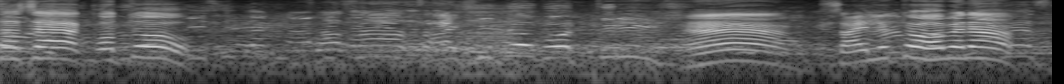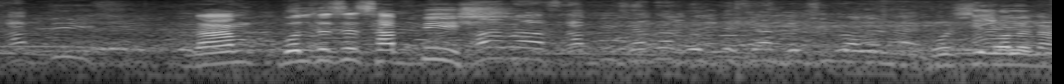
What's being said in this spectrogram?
চাচা কত? হ্যাঁ চাইলে তো হবে না। দাম বলতেছে ছাব্বিশ। বলছি বলে না।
